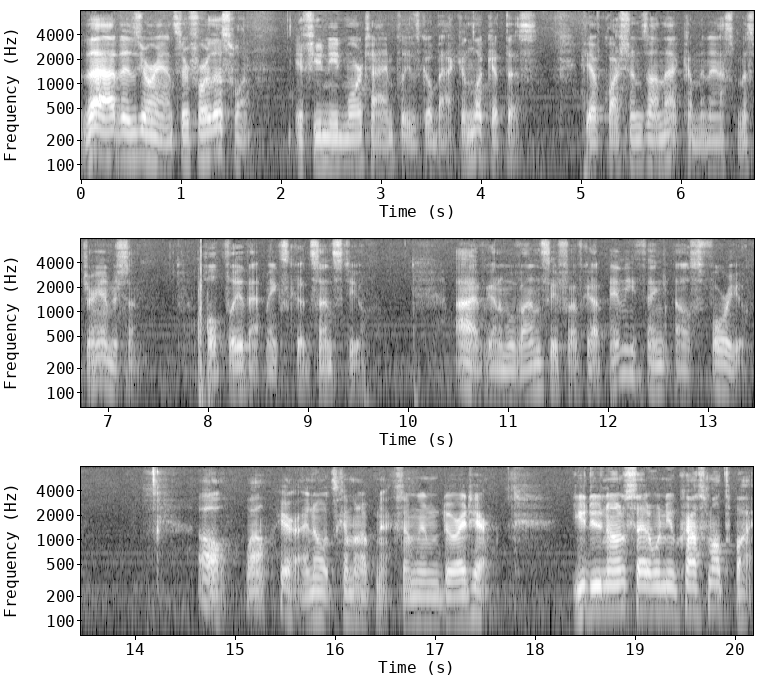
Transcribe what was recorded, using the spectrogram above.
That is your answer for this one. If you need more time, please go back and look at this. If you have questions on that, come and ask Mr. Anderson. Hopefully that makes good sense to you. I've got to move on and see if I've got anything else for you. Oh, well, here, I know what's coming up next. I'm going to do right here. You do notice that when you cross multiply,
